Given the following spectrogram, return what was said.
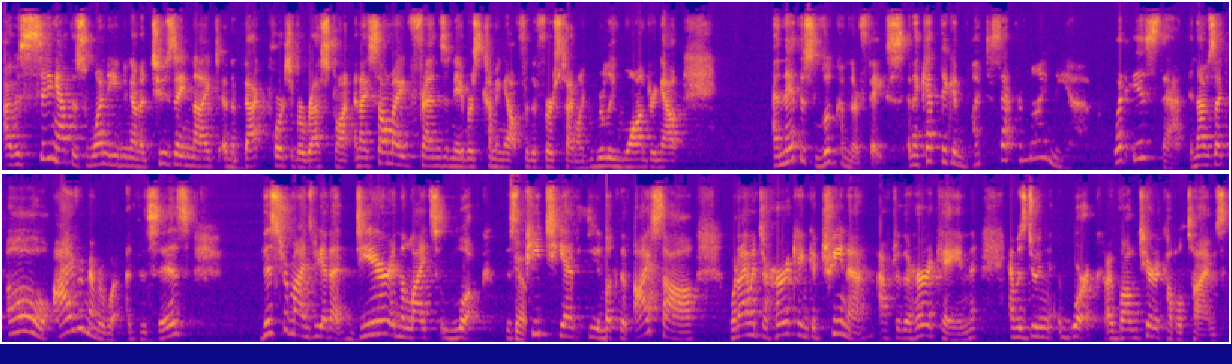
I was sitting out this one evening on a Tuesday night on the back porch of a restaurant, and I saw my friends and neighbors coming out for the first time, like really wandering out and they had this look on their face. And I kept thinking, what does that remind me of? What is that? And I was like, oh, I remember what this is. This reminds me of that deer in the lights look, this yep. PTSD look that I saw when I went to Hurricane Katrina after the hurricane and was doing work. I volunteered a couple times.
